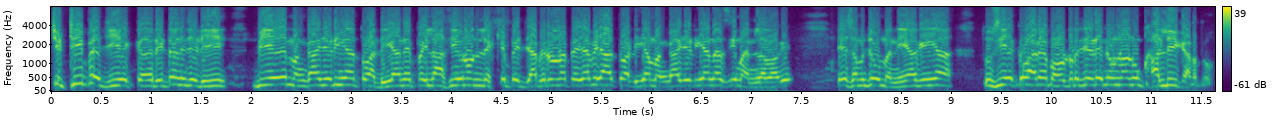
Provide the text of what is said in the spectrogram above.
ਚਿੱਠੀ ਭੇਜੀ ਇੱਕ ਰਿਟਰਨ ਜਿਹੜੀ ਵੀ ਇਹ ਮੰਗਾਂ ਜਿਹੜੀਆਂ ਤੁਹਾਡੀਆਂ ਨੇ, ਪਹਿਲਾਂ ਅਸੀਂ ਉਹਨਾਂ ਨੂੰ ਲਿਖ ਕੇ ਭੇਜਿਆ, ਫਿਰ ਉਹਨਾਂ ਨੇ ਭੇਜਿਆ ਵੀ ਆ ਤੁਹਾਡੀਆਂ ਮੰਗਾਂ ਜਿਹੜੀਆਂ ਨੇ ਅਸੀਂ ਮੰਨ ਲਵਾਂਗੇ। ਇਹ ਸਮਝੋ ਮੰਨੀਆਂ ਗਈਆਂ। ਤੁਸੀਂ ਇੱਕ ਵਾਰ ਬਾਰਡਰ ਜਿਹੜੇ ਨੇ ਉਹਨਾਂ ਨੂੰ ਖਾਲੀ ਕਰ ਦਿਓ।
